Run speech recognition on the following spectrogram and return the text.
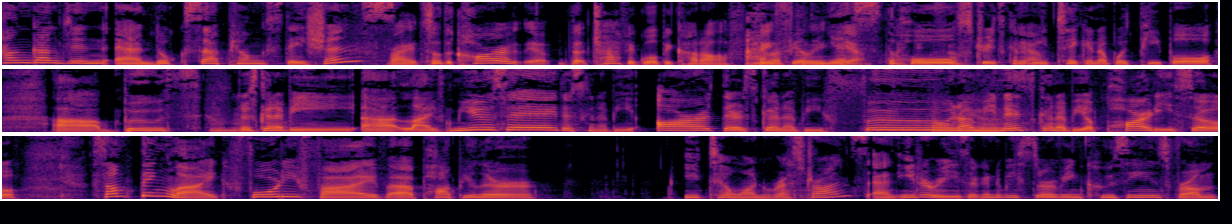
Hangangjin and Noksapyeong stations. Right. So the car, the traffic will be cut off. I have a feeling, Yeah, yes. the I whole so. street's going to Yeah. be taken up with people, uh, booths. There's going to be uh, live music. There's going to be art. There's going to be food. I mean, it's going to be a party. So something like 45 uh, popular Itaewon restaurants and eateries are going to be serving cuisines from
